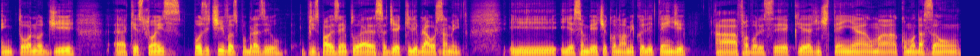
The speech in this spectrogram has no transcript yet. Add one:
em torno de questões positivas para o Brasil o principal exemplo é essa de equilibrar o orçamento. E, e esse ambiente econômico ele tende a favorecer que a gente tenha uma acomodação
